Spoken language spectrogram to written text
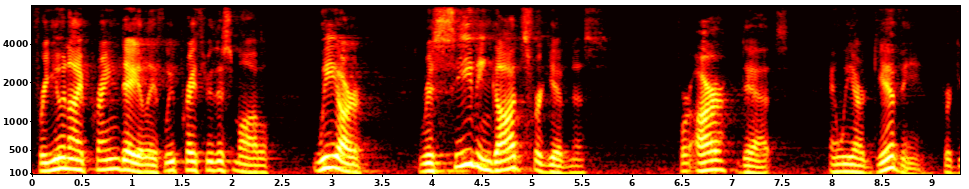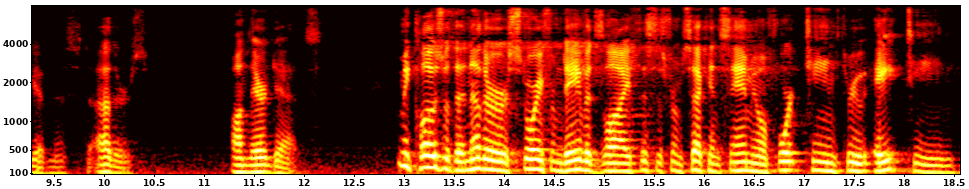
For you and I praying daily, if we pray through this model, we are receiving God's forgiveness for our debts, and we are giving forgiveness to others on their debts. Let me close with another story from David's life. This is from 2 Samuel 14 through 18,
